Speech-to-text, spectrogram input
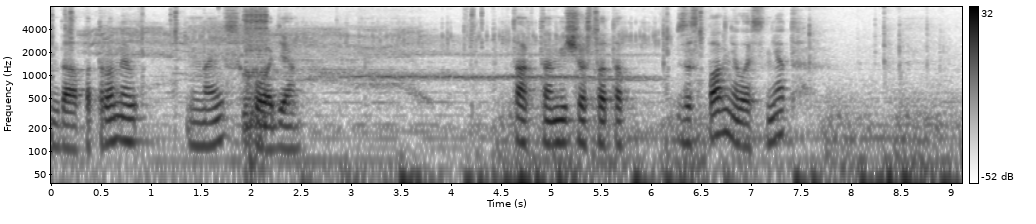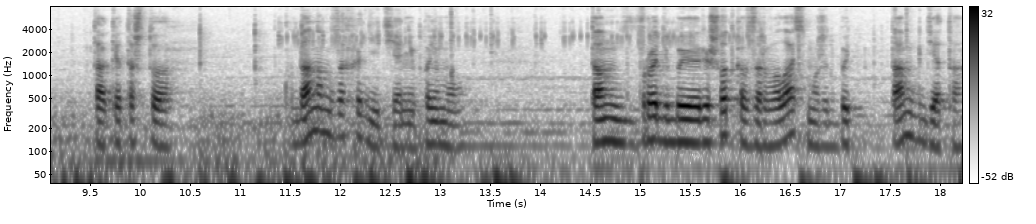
Да, патроны на исходе. Так, там еще что-то заспавнилось, нет? Так, это что? Куда нам заходить, я не пойму. Там вроде бы решетка взорвалась, может быть там где-то.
